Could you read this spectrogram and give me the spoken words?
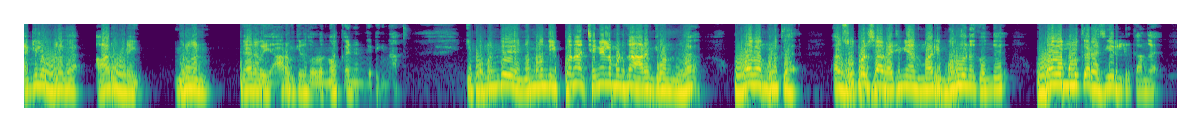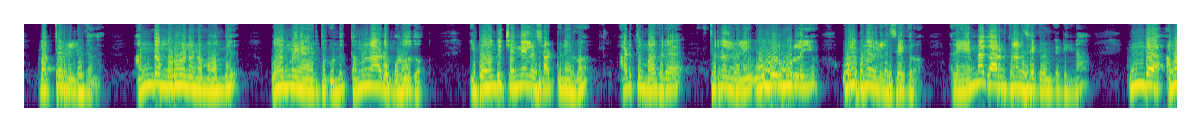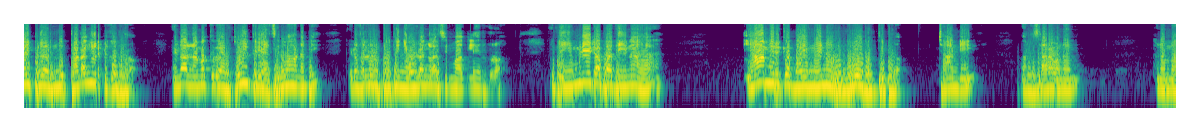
அகில உலக ஆறுவடை முருகன் பேரவை ஆரம்பிக்கிறதோட நோக்கம் என்னன்னு கேட்டிங்கன்னா இப்போ வந்து நம்ம வந்து இப்போ தான் சென்னையில் மட்டும்தான் ஆரம்பிக்கிறோம் இல்லை உலகம் முழுக்க அது சூப்பர் ஸ்டார் ரஜினிகாந்த் மாதிரி முருகனுக்கு வந்து உலகம் முழுக்க ரசிகர்கள் இருக்காங்க பக்தர்கள் இருக்காங்க. அந்த முருகனை நம்ம வந்து முதன்மையாக எடுத்துக்கொண்டு தமிழ்நாடு முழுவதும் இப்போ வந்து சென்னையில் ஸ்டார்ட் பண்ணியிருக்கோம். அடுத்து மதுரை திருநெல்வேலி ஒவ்வொரு ஊர்லேயும் உறுப்பினர்களை சேர்க்குறோம். அது என்ன காரணத்தினால சேர்க்குறோன்னு கேட்டிங்கன்னா இந்த அமைப்பில் இருந்து படங்கள் எடுக்க போகிறோம் என்றால் நமக்கு வேறு தொழில் தெரியாது. சினிமாவை நம்பி கிட்டத்தட்ட முப்பத்தஞ்சு வருடங்களா சினிமாக்கிலே இருக்கிறோம். இப்போ இம்மிடியட்டாக பார்த்தீங்கன்னா யாம் இருக்க பயமேன்னு ஒரு முருக பக்தி படம். சாண்டி அப்புறம் சரவணன் நம்ம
